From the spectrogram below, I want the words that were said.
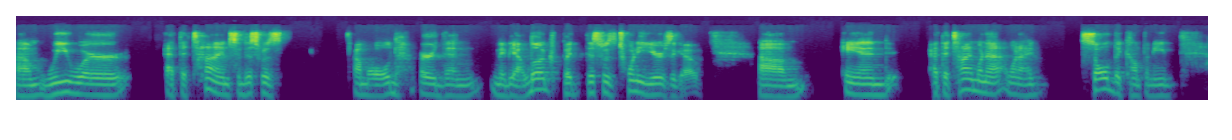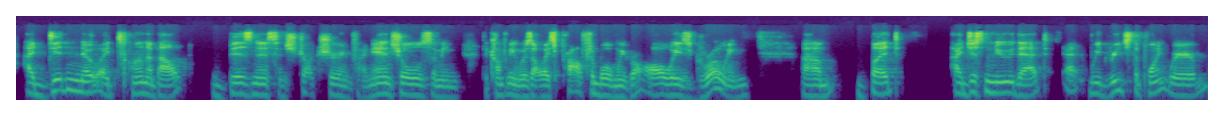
Um, we were at the time, so this was, I'm older than maybe I look, but this was 20 years ago. Um, and at the time when I when I sold the company, I didn't know a ton about business and structure and financials. I mean, the company was always profitable and we were always growing. Um, but I just knew that at, we'd reached the point where,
